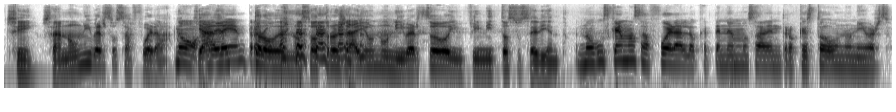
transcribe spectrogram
Sí, o sea, no universos afuera. No, ya adentro. dentro de nosotros ya hay un universo infinito sucediendo. No busquemos afuera lo que tenemos adentro, que es todo un universo.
